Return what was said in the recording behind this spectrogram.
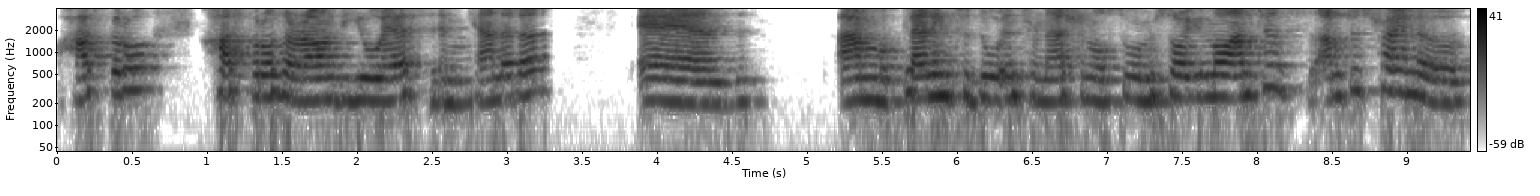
hospital, hospitals around the U.S. and mm-hmm. Canada, and I'm planning to do international soon. So you know, I'm just I'm just trying to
